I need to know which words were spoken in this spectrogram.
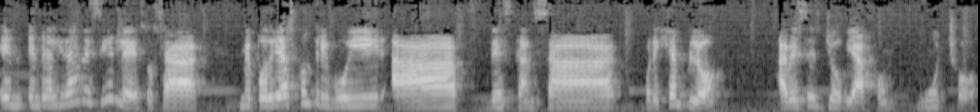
en, en realidad decirles, o sea, me podrías contribuir a descansar. Por ejemplo, a veces yo viajo mucho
